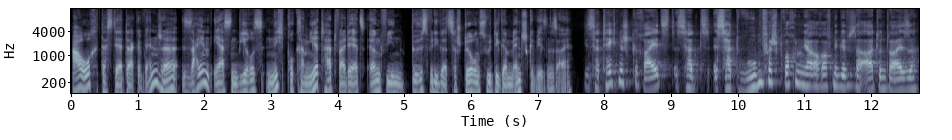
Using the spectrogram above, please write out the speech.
auch, dass der Dark Avenger seinen ersten Virus nicht programmiert hat, weil der jetzt irgendwie ein böswilliger, zerstörungswütiger Mensch Mensch gewesen sei. Es hat technisch gereizt, es hat, es hat Ruhm versprochen, ja auch auf eine gewisse Art und Weise.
